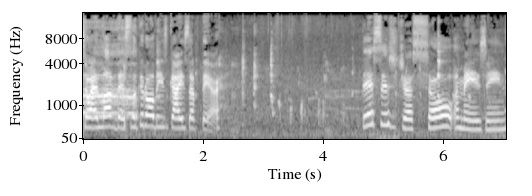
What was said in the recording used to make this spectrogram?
So I love this. Look at all these guys up there. This is just so amazing.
